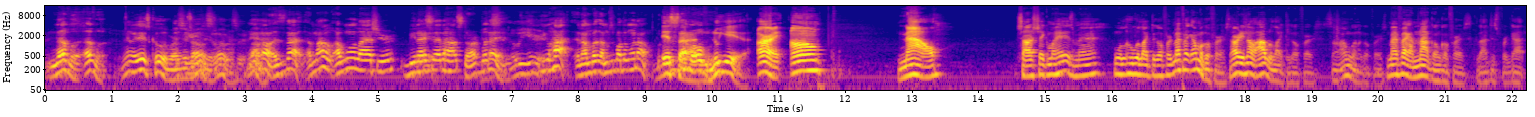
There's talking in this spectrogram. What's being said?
Never ever. No, it is cool, bro. This It's year over. It's over. was it- No, no, it's not. I'm not. I won last year. Be nice to have a hot start, but It's hey, a new year. you hot, and I'm. I'm just about to win out. But It's never a over. new year. All right. Um. Now, shout out shaking my heads, man. Who, who would like to go first? Matter of fact, I'm gonna go first. I already know I would like to go first, so I'm gonna go first. Matter of fact, I'm not gonna go first because I just forgot.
